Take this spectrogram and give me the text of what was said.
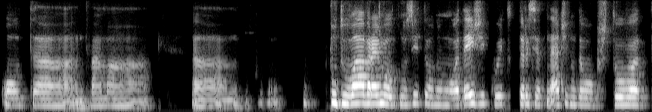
от а, двама а, по това време относително младежи, които търсят начин да общуват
